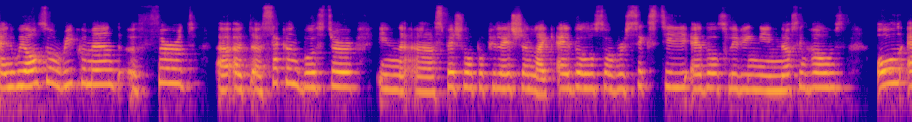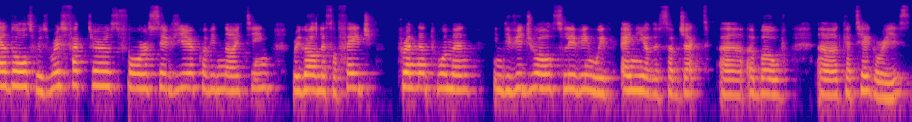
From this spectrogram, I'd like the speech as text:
And we also recommend a third a, a, second booster in a special population like adults over 60, adults living in nursing homes, all adults with risk factors for severe COVID-19, regardless of age, pregnant women, individuals living with any of the subject uh, above uh, categories.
